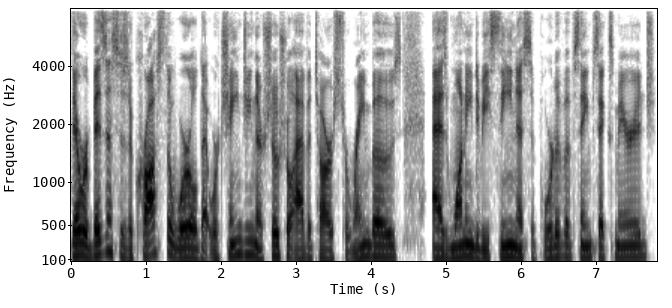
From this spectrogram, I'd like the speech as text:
There were businesses across the world that were changing their social avatars to rainbows as wanting to be seen as supportive of same sex marriage.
